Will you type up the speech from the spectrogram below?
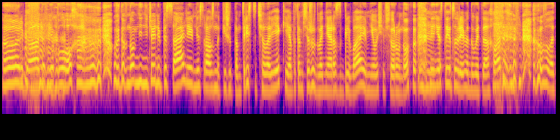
а, ребята, мне плохо, вы давно мне ничего не писали, мне сразу напишет там 300 человек, и я потом сижу два дня разогреваю, и мне вообще все равно. Mm-hmm. Мне не остается время думать на охваты. вот.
